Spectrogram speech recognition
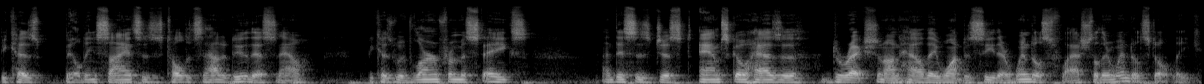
because building sciences has told us how to do this now because we've learned from mistakes. And this is just AMSCO has a direction on how they want to see their windows flash so their windows don't leak.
